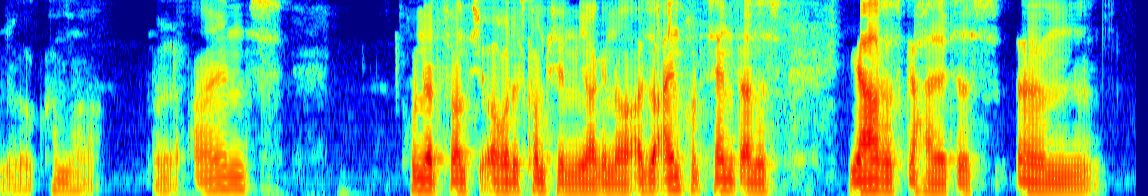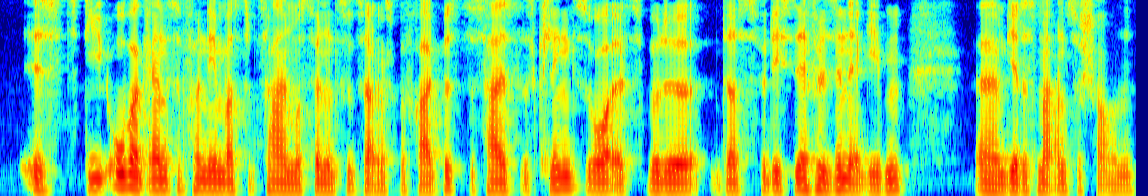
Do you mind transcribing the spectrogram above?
0,01. 120 Euro, das kommt hin, ja genau. Also ein Prozent deines Jahresgehaltes ähm, ist die Obergrenze von dem, was du zahlen musst, wenn du zuzahlungsbefreit bist. Das heißt, es klingt so, als würde das für dich sehr viel Sinn ergeben, ähm, dir das mal anzuschauen.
